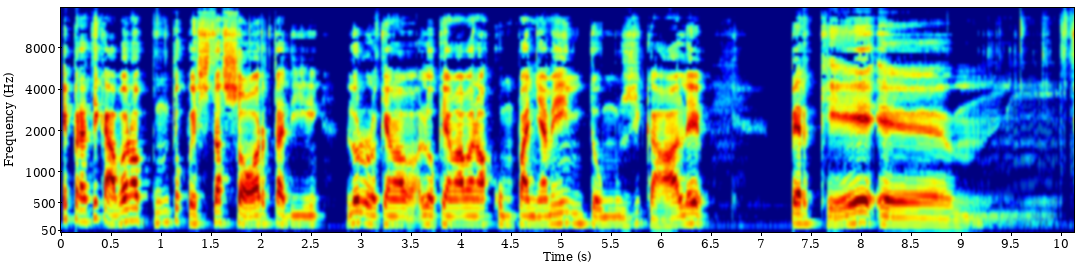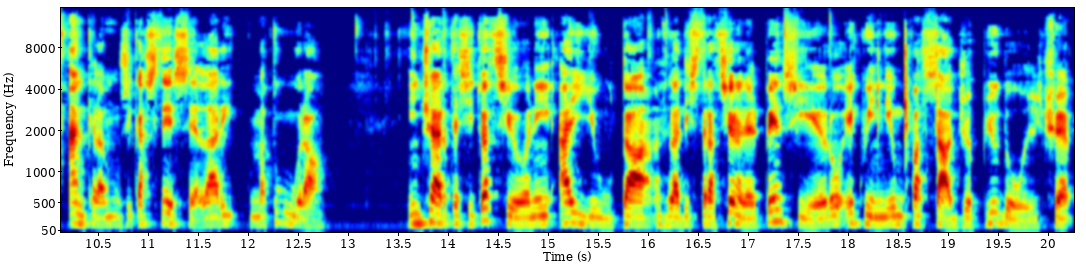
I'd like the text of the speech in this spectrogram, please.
e praticavano appunto questa sorta di loro lo, chiamava, lo chiamavano accompagnamento musicale perché eh, anche la musica stessa, la ritmatura in certe situazioni aiuta la distrazione del pensiero e quindi un passaggio più dolce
